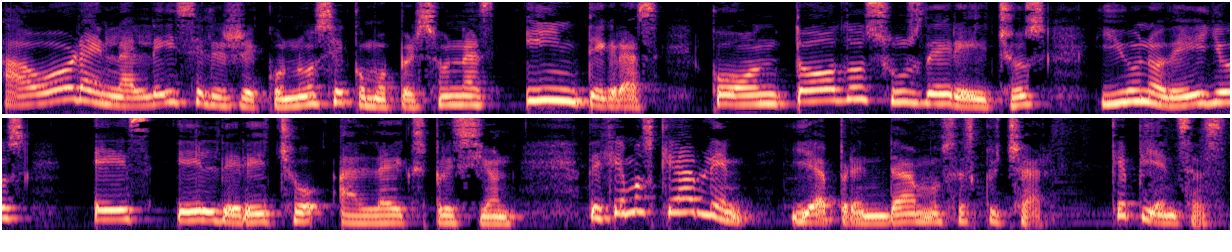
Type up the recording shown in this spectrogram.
Ahora en la ley se les reconoce como personas íntegras, con todos sus derechos, y uno de ellos es el derecho a la expresión. Dejemos que hablen y aprendamos a escuchar. ¿Qué piensas?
